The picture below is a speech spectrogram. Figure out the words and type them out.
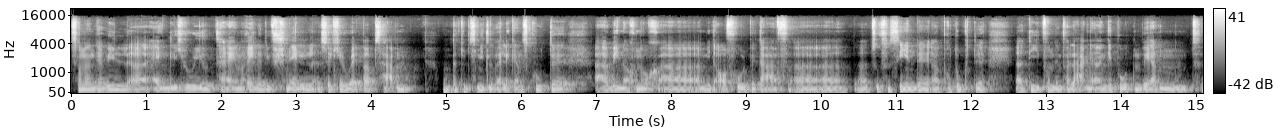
sondern der will äh, eigentlich real-time relativ schnell solche Wrap-ups haben und da gibt es mittlerweile ganz gute, äh, wenn auch noch äh, mit Aufholbedarf äh, zu versehende Produkte, die von den Verlagen angeboten werden. Und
